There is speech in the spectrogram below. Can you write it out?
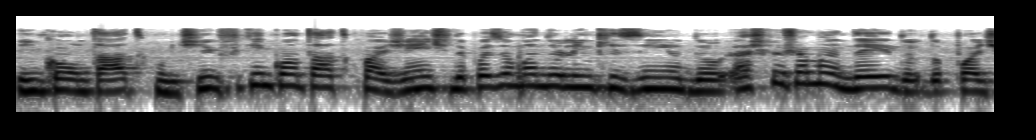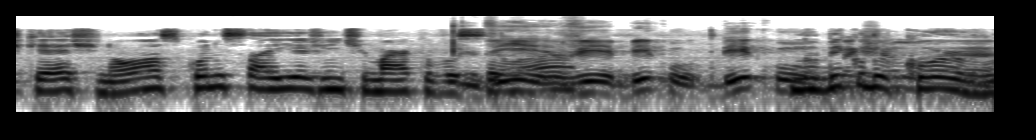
em contato contigo. Fica em contato com a gente. Depois eu mando o linkzinho do. Acho que eu já mandei do, do podcast nosso. Quando sair, a gente marca você. Vi, lá. vi. Bico, bico. No bico é do corvo.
